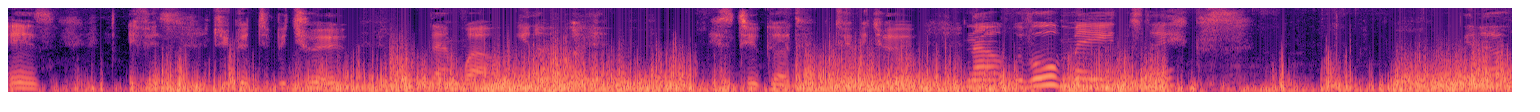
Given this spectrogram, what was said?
is if it's too good to be true, then well, you know, it's too good to be true. Now, we've all made mistakes. You know,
